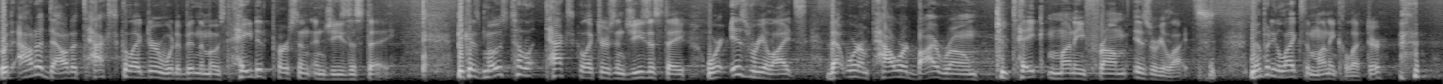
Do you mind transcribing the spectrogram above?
Without a doubt, a tax collector would have been the most hated person in Jesus' day. Because most tax collectors in Jesus' day were Israelites that were empowered by Rome to take money from Israelites. Nobody likes a money collector.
